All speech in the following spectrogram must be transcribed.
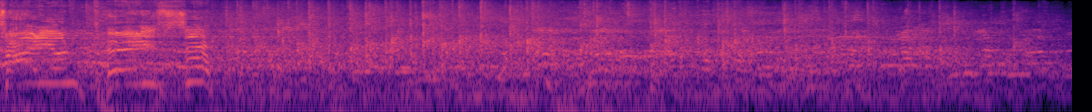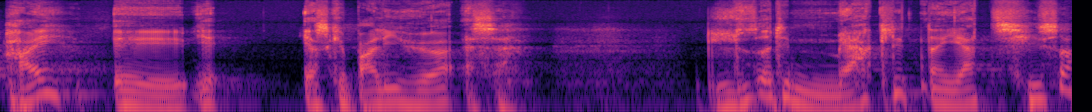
Så er det jo en pølse! Hej, øh, jeg, jeg skal bare lige høre, altså, lyder det mærkeligt, når jeg tisser?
